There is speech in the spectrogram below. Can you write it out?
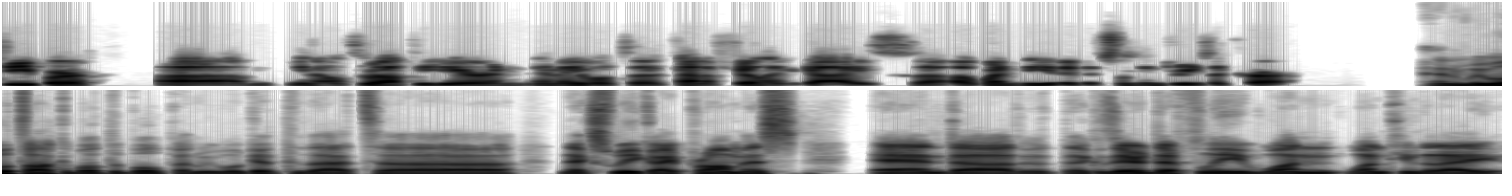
deeper, um, you know, throughout the year and, and able to kind of fill in guys uh, when needed if some injuries occur. And we will talk about the bullpen. We will get to that uh, next week, I promise. And because uh, they're definitely one one team that I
